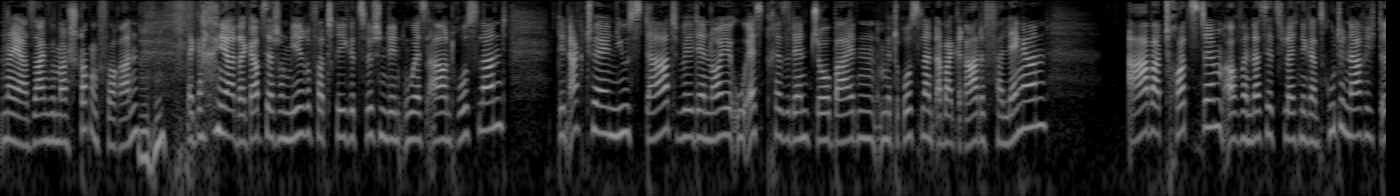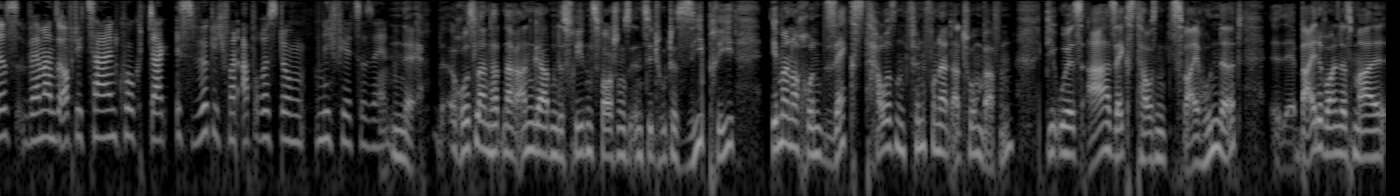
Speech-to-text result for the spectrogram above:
naja, sagen wir mal stockend voran. Mhm. Da, ja, da gab es ja schon mehrere Verträge zwischen den USA und Russland. Den aktuellen New Start will der neue US-Präsident Joe Biden mit Russland aber gerade verlängern. Aber trotzdem, auch wenn das jetzt vielleicht eine ganz gute Nachricht ist, wenn man so auf die Zahlen guckt, da ist wirklich von Abrüstung nicht viel zu sehen. Nee. Russland hat nach Angaben des Friedensforschungsinstitutes SIPRI immer noch rund 6500 Atomwaffen, die USA 6200. Äh, beide wollen das mal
